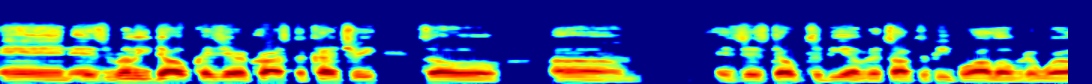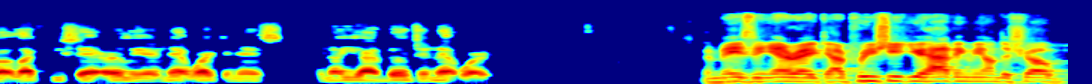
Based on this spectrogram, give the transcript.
and it's really dope because you're across the country. So um, it's just dope to be able to talk to people all over the world. Like you said earlier, networking is you know you got to build your network. Amazing, Eric. I appreciate you having me on the show.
